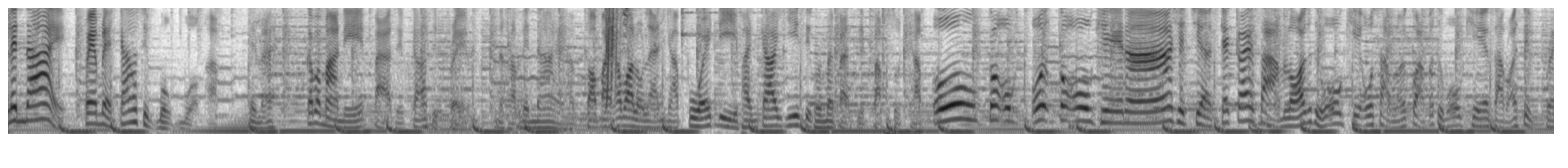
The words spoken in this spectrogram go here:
เล่นได้เฟรมเรท90 บวกบวกครับ เห็นไหมก็ประมาณนี้ 80 90 เฟรมนะครับ เล่นได้ครับ ต่อไปครับวาโลแรนครับ Full HD 1920 1080 ปรับสุดครับ โอ้ก็โอ้ก็โอเคนะเฉียดๆใกล้ๆ 300 ก็ถือว่าโอเค โอ้ 300 กว่าก็ถือว่าโอเค 310 เฟร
